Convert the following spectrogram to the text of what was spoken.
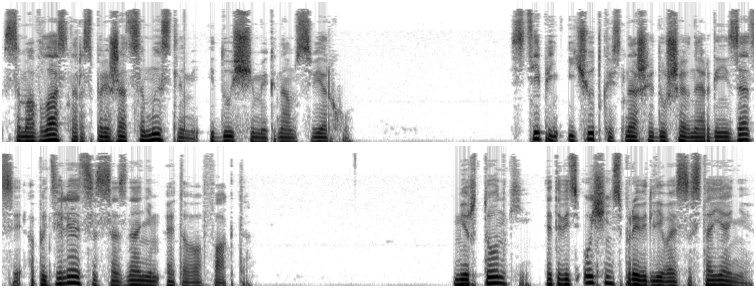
самовластно распоряжаться мыслями, идущими к нам сверху. Степень и чуткость нашей душевной организации определяются сознанием этого факта. Мир тонкий – это ведь очень справедливое состояние.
